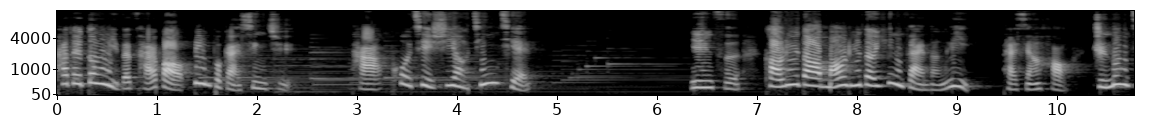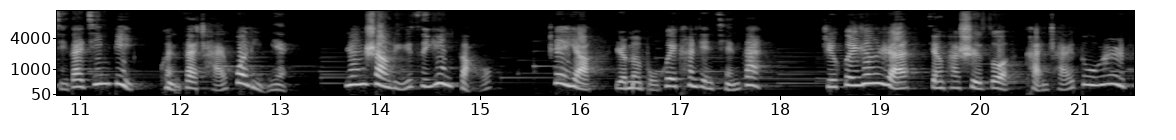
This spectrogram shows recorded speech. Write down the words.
他对洞里的财宝并不感兴趣，他迫切需要金钱。因此，考虑到毛驴的运载能力，他想好只弄几袋金币捆在柴火里面，扔上驴子运走，这样人们不会看见钱袋。只会仍然将他视作砍柴度日子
